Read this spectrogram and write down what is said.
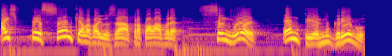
A expressão que ela vai usar para a palavra Senhor é um termo grego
